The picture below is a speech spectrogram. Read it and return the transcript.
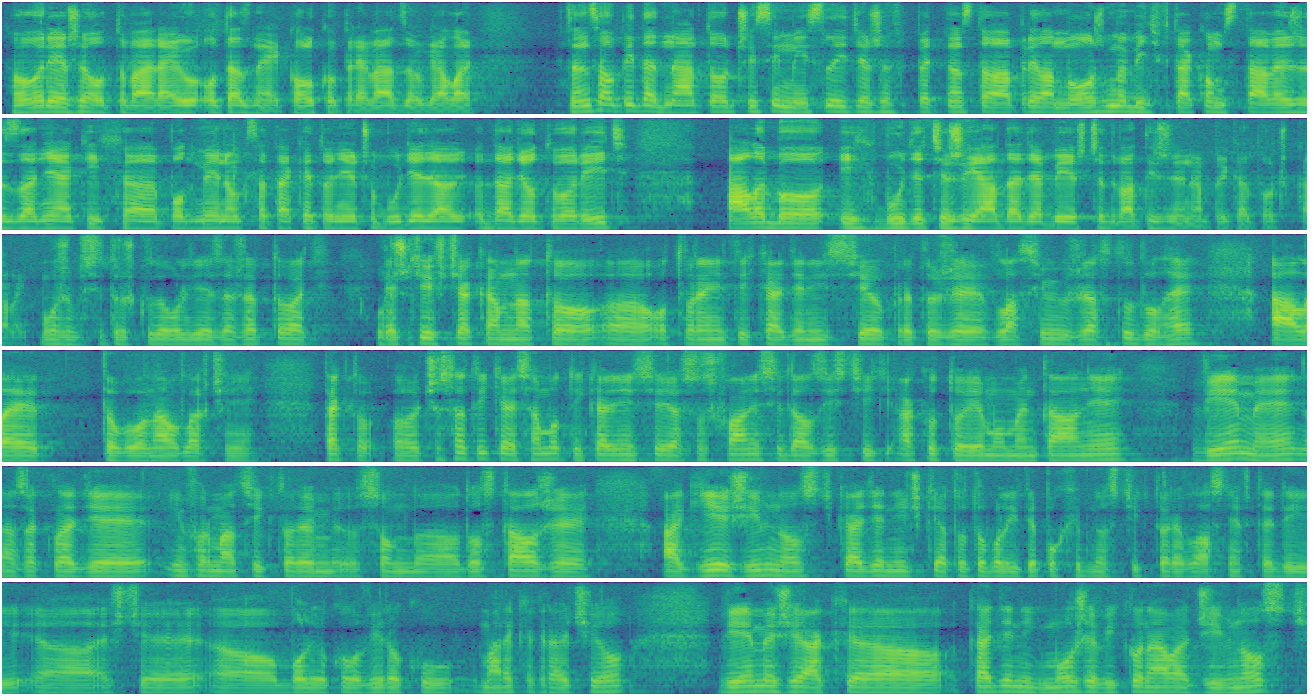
Hovoria, že otvárajú. Otázne je, koľko prevádzok, ale Chcem sa opýtať na to, či si myslíte, že v 15. apríla môžeme byť v takom stave, že za nejakých eh, podmienok sa takéto niečo bude dať otvoriť, alebo ich budete žiadať, aby ešte dva týždne napríklad počkali? Môžem si trošku dovoliť aj zažartovať. Určite. Ja tiež čakám na to uh, otvorenie tých kadeníctiev, pretože vlasy mi už rastú dlhé, ale to bolo na odľahčenie. Takto, eh, čo sa týka aj samotných kadeníctiev, ja som schválne si dal zistiť, ako to je momentálne. Vieme na základe informácií, ktoré som dostal, že ak je živnosť kaderničky, a toto boli tie pochybnosti, ktoré vlastne vtedy e, ešte e, boli okolo výroku Mareka Krajčího, vieme, že ak e, kadeník môže vykonávať živnosť,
